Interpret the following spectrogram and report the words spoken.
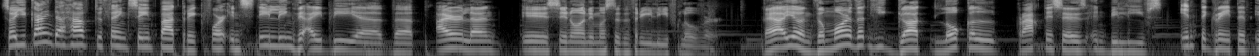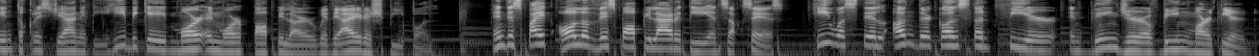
So you kinda have to thank St. Patrick for instilling the idea that Ireland is synonymous to the three-leaf clover. Kaya yun, the more that he got local practices and beliefs integrated into Christianity, he became more and more popular with the Irish people. And despite all of this popularity and success, he was still under constant fear and danger of being martyred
